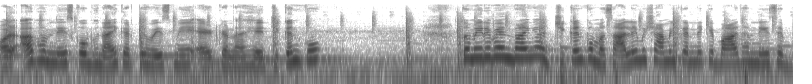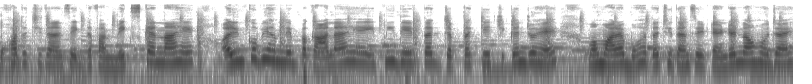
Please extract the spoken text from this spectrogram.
और अब हमने इसको भुनाई करते हुए इसमें ऐड करना है चिकन को। तो मेरे बहन भाइयों, चिकन को मसाले में शामिल करने के बाद हमने इसे बहुत अच्छी तरह से एक दफ़ा मिक्स करना है और इनको भी हमने पकाना है इतनी देर तक जब तक कि चिकन जो है वो हमारा बहुत अच्छी तरह से टेंडर ना हो जाए।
